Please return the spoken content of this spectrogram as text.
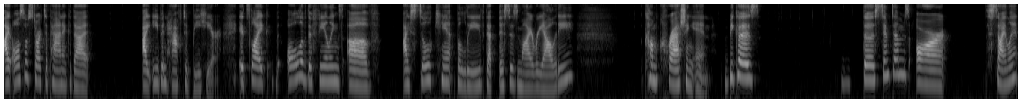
I also start to panic that I even have to be here. It's like all of the feelings of I still can't believe that this is my reality come crashing in because the symptoms are silent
